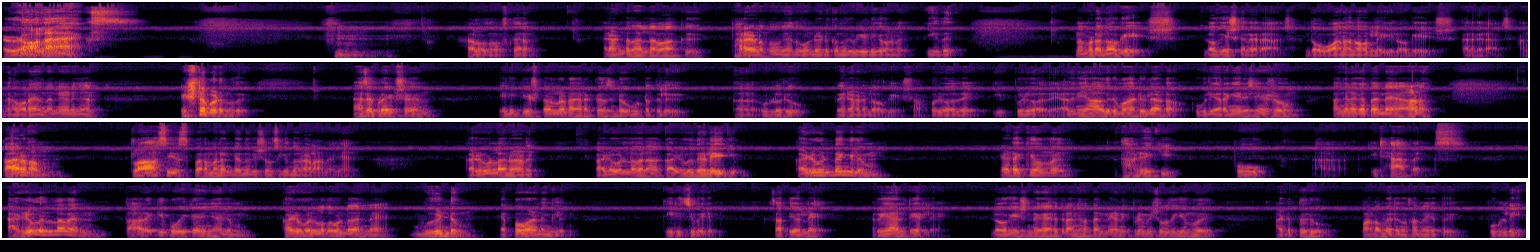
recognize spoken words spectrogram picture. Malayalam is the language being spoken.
റോലാക്സ് ഹലോ നമസ്കാരം. രണ്ട് നല്ല വാക്ക് പറയണം തോന്നി അതുകൊണ്ട് എടുക്കുന്ന ഒരു വീഡിയോ ആണ് ഇത്. നമ്മുടെ Lokesh Lokesh Kanagaraj the one and only Lokesh Kanagaraj. അങ്ങനെ പറയാൻ തന്നെയാണ് ഞാൻ ഇഷ്ടപ്പെടുന്നത്. ആസ് എ പ്രേക്ഷകൻ എനിക്ക് ഇഷ്ടമുള്ള ഡയറക്ടേഴ്സിന്റെ കൂട്ടത്തിൽ ഉള്ളൊരു പേരാണ് ലോകേഷ്. അപ്പോഴും അതെ ഇപ്പോഴും അതെ. അതിന് യാതൊരു മാറ്റമില്ല കേട്ടോ കൂലി ഇറങ്ങിയതിന് ശേഷവും അങ്ങനെയൊക്കെ തന്നെയാണ്. കാരണം ക്ലാസ് ഈസ് പെർമനന്റ് എന്ന് വിശ്വസിക്കുന്ന ഒരാളാണ് ഞാൻ. കഴിവുള്ളവനാണ്. കഴിവുള്ളവൻ ആ കഴിവ് തെളിയിക്കും. കഴിവുണ്ടെങ്കിലും ഇടയ്ക്ക് ഒന്ന് താഴേക്ക് പോവും. ഇറ്റ് ഹാപ്പൻസ് കഴിവുള്ളവൻ താഴേക്ക് പോയി കഴിഞ്ഞാലും കഴിവുള്ളത് കൊണ്ട് തന്നെ വീണ്ടും എപ്പോൾ വേണമെങ്കിലും തിരിച്ചു വരും. സത്യമല്ലേ? റിയാലിറ്റി അല്ലേ? ലോകേഷിന്റെ കാര്യത്തിൽ അങ്ങനെ തന്നെയാണ് ഇപ്പോഴും വിശ്വസിക്കുന്നത്. അടുത്തൊരു പടം വരുന്ന സമയത്ത് പുള്ളി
